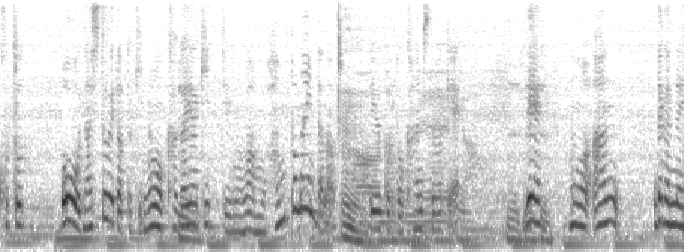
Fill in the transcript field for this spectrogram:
ことを成し遂げた時の輝きっていうのはもう半端ないんだなうんっていうことを感じたわけ。うんでもうあんだからね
